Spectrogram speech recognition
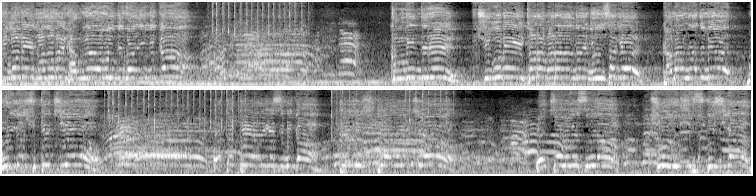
죽음의 노동을 강요하고 있는 거 아닙니까? 국민들을 죽음의 일터로 몰아넣는 윤석열 가만 놔두면 우리가 죽겠지요. 어떻게 해야 되겠습니까? 퇴진시켜야 되겠지요. 외쳐보겠습니다. 주 69시간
